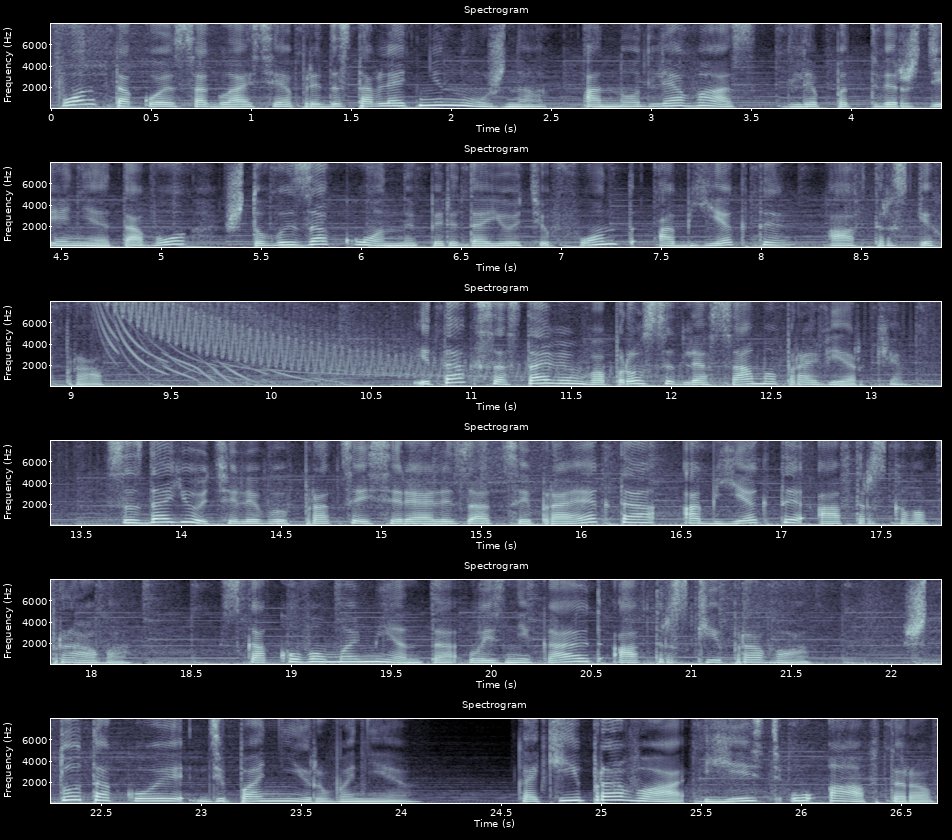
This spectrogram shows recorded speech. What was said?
Фонд такое согласие предоставлять не нужно. Оно для вас, для подтверждения того, что вы законно передаете фонд объекты авторских прав. Итак, составим вопросы для самопроверки. Создаете ли вы в процессе реализации проекта объекты авторского права? С какого момента возникают авторские права? Что такое депонирование? Какие права есть у авторов?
